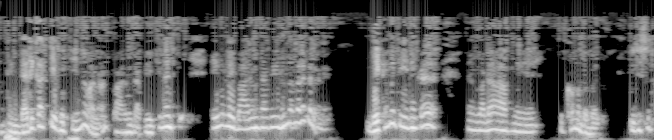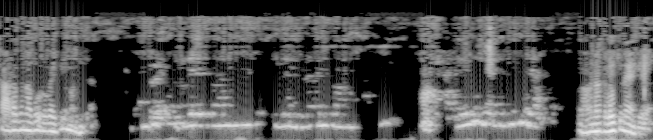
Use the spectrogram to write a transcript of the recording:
ඉතින් බැරි කට්ටියකුත් ඉන්නවා නම් පාරමිතා පිළිච්ච නැති. ඒගොල්ලෝ පාරමිතා පිළිච්ච වැඩ කරන්නේ. දෙකම තියෙනක වඩා මේ කොමඩබල්. පිළිසුත ආරාධනා පූර්වකයි කියලා මම හිතනවා. භාවනා කළ යුතු නැහැ කියලා.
